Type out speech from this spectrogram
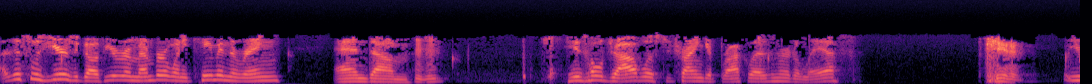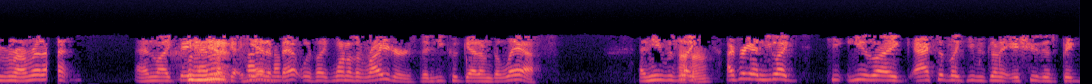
Uh, this was years ago. If you remember when he came in the ring, and um hmm his whole job was to try and get Brock Lesnar to laugh. Yeah. You remember that? And like they had like a, I he had a bet with like one of the writers that he could get him to laugh. And he was like Uh-huh. I forget he like he he like acted like he was going to issue this big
